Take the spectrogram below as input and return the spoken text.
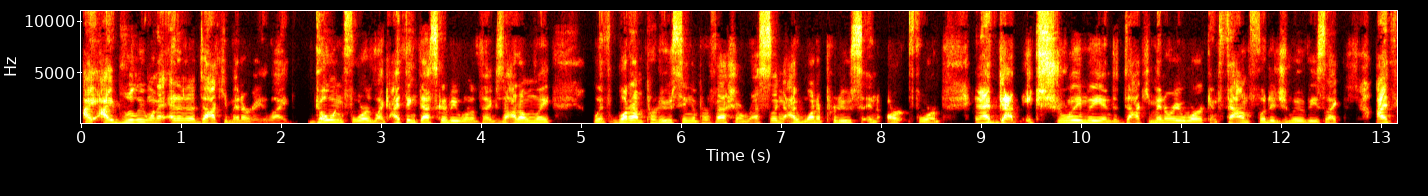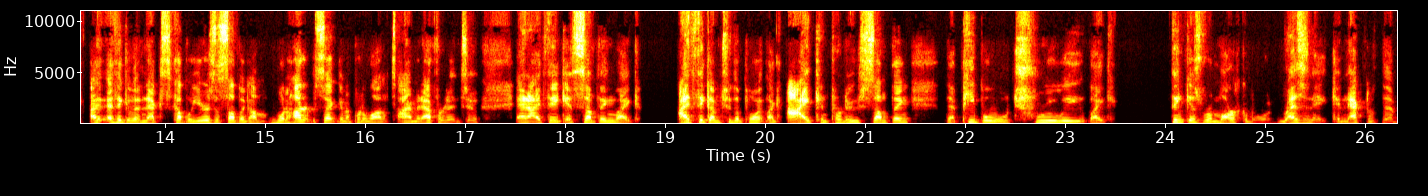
I I really want to edit a documentary. Like going forward, like I think that's going to be one of the things. Not only with what I'm producing in professional wrestling. I want to produce an art form, and I've got extremely into documentary work and found footage movies. Like I, I think in the next couple years is something I'm 100 percent going to put a lot of time and effort into, and I think it's something like I think I'm to the point like I can produce something that people will truly like think is remarkable and resonate, connect with them.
